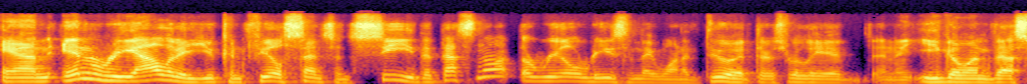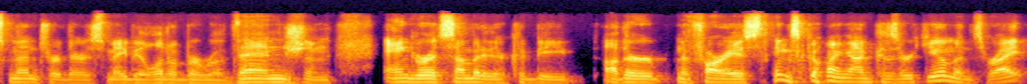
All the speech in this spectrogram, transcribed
And in reality, you can feel, sense, and see that that's not the real reason they want to do it. There's really a, an ego investment, or there's maybe a little bit of revenge and anger at somebody. There could be other nefarious things going on because they're humans, right?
